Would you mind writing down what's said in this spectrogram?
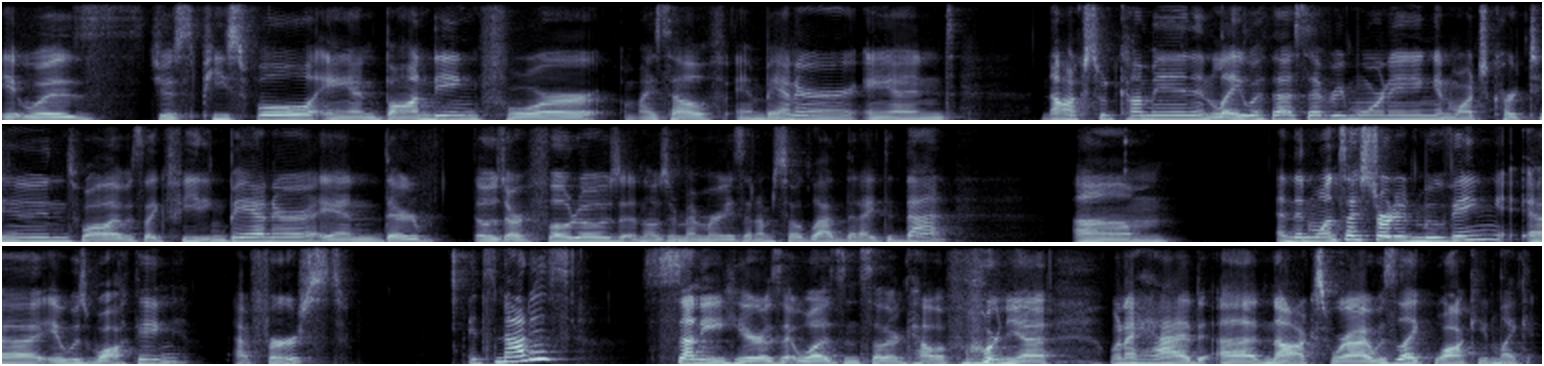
it was just peaceful and bonding for myself and Banner. And Knox would come in and lay with us every morning and watch cartoons while I was like feeding Banner. And there, those are photos and those are memories. And I'm so glad that I did that. Um, and then once I started moving, uh, it was walking at first. It's not as sunny here as it was in Southern California when I had uh, Knox, where I was like walking like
